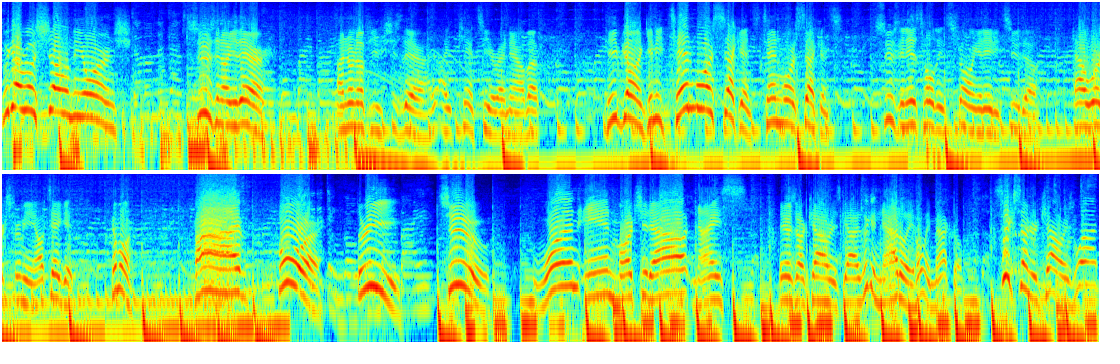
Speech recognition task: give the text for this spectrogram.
We got Rochelle in the orange. Susan, are you there? I don't know if you, she's there. I, I can't see her right now, but keep going. Give me 10 more seconds. 10 more seconds. Susan is holding strong at 82, though. That works for me. I'll take it. Come on. Five, four, three, two, one, and march it out. Nice. There's our calories, guys. Look at Natalie. Holy mackerel. 600 calories. What?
